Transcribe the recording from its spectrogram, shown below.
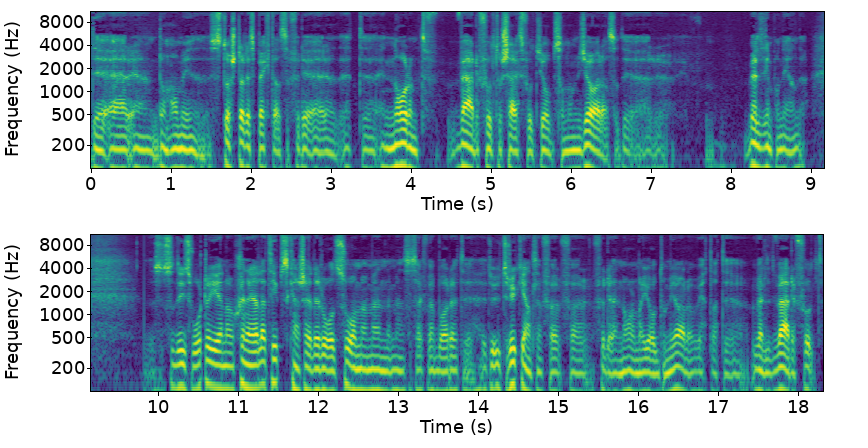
det är en, de har min största respekt alltså för det är ett enormt värdefullt och kärleksfullt jobb som de gör. Alltså det är väldigt imponerande. Så det är svårt att ge några generella tips kanske eller råd så men, men, men som sagt var bara ett, ett uttryck egentligen för, för, för det enorma jobb de gör och veta att det är väldigt värdefullt.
